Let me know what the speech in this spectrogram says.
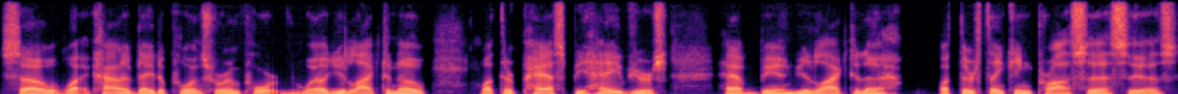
So, what kind of data points were important? Well, you'd like to know what their past behaviors have been. You'd like to know what their thinking process is.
